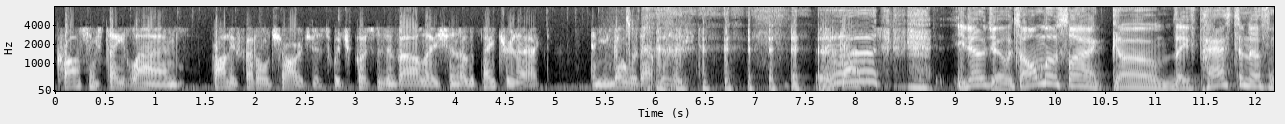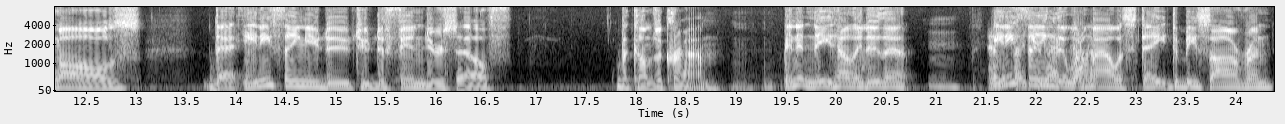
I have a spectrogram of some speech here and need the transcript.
crossing state lines, probably federal charges, which puts us in violation of the Patriot Act, and you know where that will lead. They got us. You know, Joe, it's almost like um, they've passed enough laws that anything you do to defend yourself becomes a crime. Mm-hmm. Isn't it neat how they do that? Mm-hmm. And the Anything that would allow a state to be sovereign,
